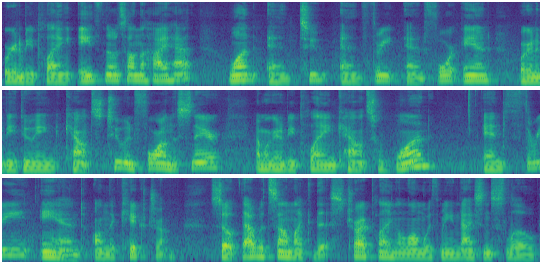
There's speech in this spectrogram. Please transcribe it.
We're going to be playing eighth notes on the hi-hat, one and two and three and four, and we're going to be doing counts two and four on the snare, and we're going to be playing counts one and three and on the kick drum. So that would sound like this. Try playing along with me nice and slow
